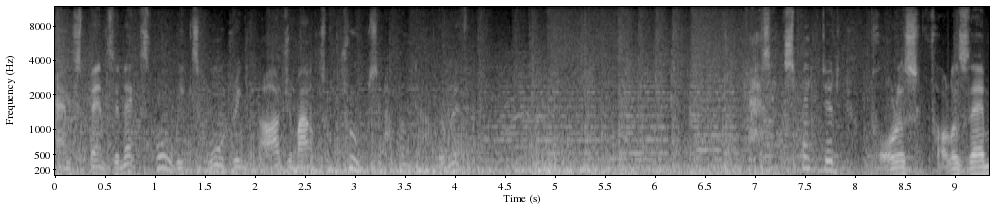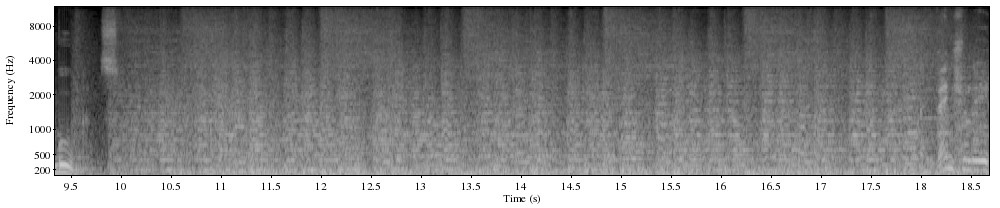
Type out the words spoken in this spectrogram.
And spends the next four weeks ordering large amounts of troops up and down the river As expected, Porus follows their movements. Eventually,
